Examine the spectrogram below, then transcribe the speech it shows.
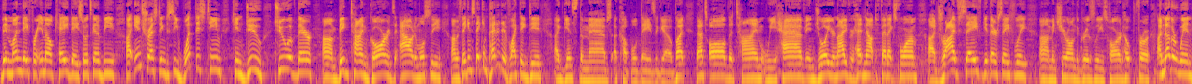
then Monday for MLK Day. So it's going to be uh, interesting to see what this team can do. Two of their um, big time guards out, and we'll see um, if they can stay competitive like they did against the Mavs a couple days ago. But that's all the time we have. Enjoy your night if you're heading out to FedEx Forum. Uh, drive safe, get there safely, um, and cheer on the Grizzlies hard. Hope for another win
